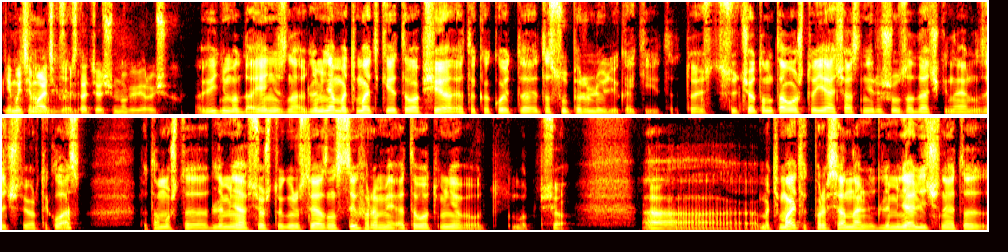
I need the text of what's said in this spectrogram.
И математиков, кстати, очень много верующих. Видимо, да, я не знаю. Для меня математики это вообще это какой-то это суперлюди какие-то. То есть с учетом того, что я сейчас не решу задачки, наверное, за четвертый класс, потому что для меня все, что я говорю, связано с цифрами, это вот мне вот, вот все. А математик профессиональный для меня лично это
